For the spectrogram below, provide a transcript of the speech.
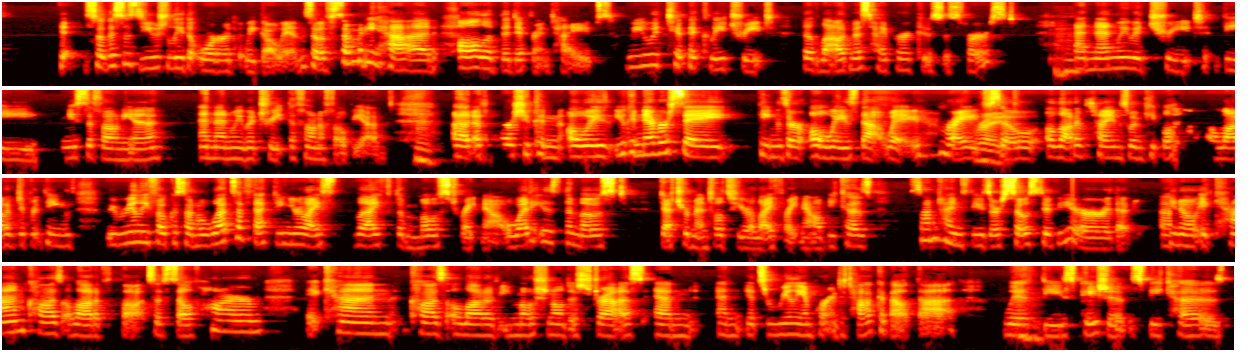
so this is usually the order that we go in so if somebody had all of the different types we would typically treat the loudness hyperacusis 1st mm-hmm. and then we would treat the misophonia and then we would treat the phonophobia mm. uh, of course you can always you can never say things are always that way right? right so a lot of times when people have a lot of different things. We really focus on well, what's affecting your life life the most right now? What is the most detrimental to your life right now? Because sometimes these are so severe that uh, you know it can cause a lot of thoughts of self harm. It can cause a lot of emotional distress, and and it's really important to talk about that with mm-hmm. these patients because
